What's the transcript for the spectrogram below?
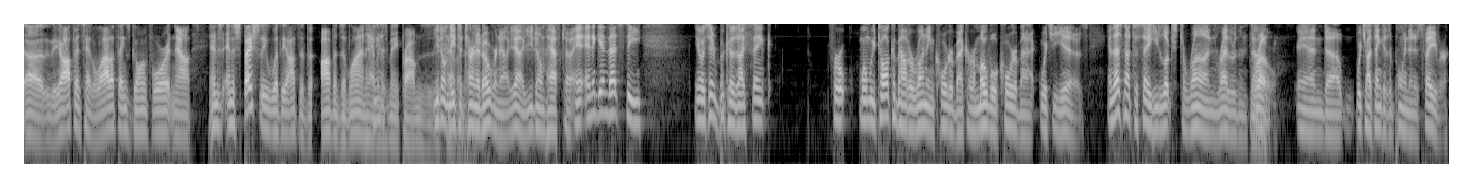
Uh, the offense has a lot of things going for it now, and and especially with the offensive, offensive line having as many problems as You don't need to having turn it over now. Yeah, you don't have to. And, and again, that's the, you know, it's in because I think for when we talk about a running quarterback or a mobile quarterback, which he is, and that's not to say he looks to run rather than throw, and uh, which I think is a point in his favor.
